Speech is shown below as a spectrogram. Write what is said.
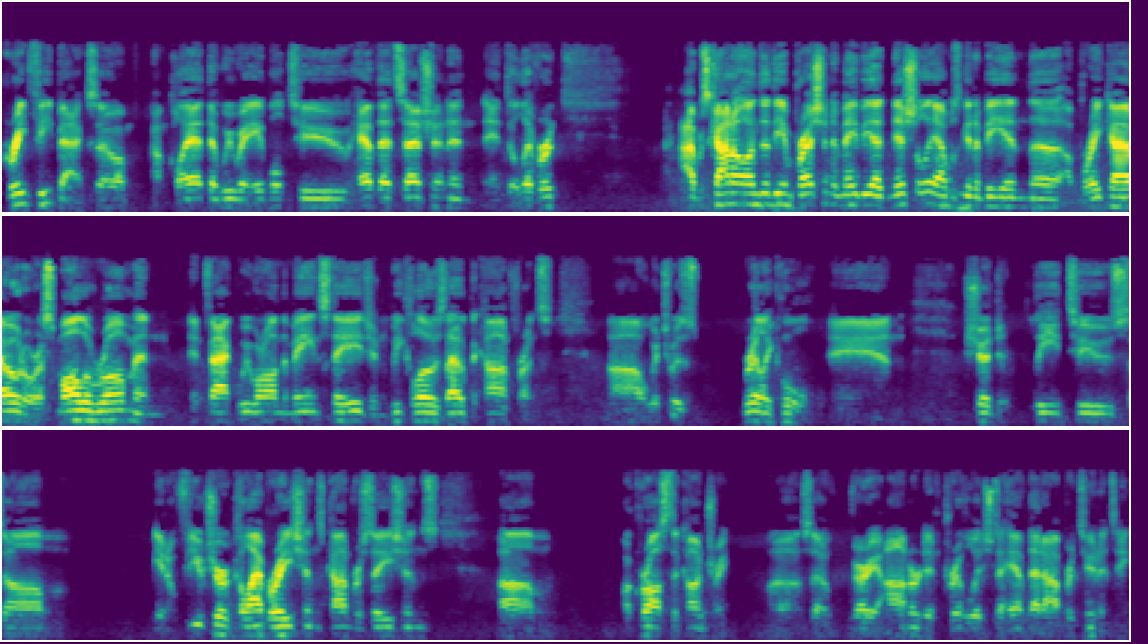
great feedback. So I'm, I'm glad that we were able to have that session and, and deliver it. I was kind of under the impression that maybe initially I was going to be in the, a breakout or a smaller room. And in fact, we were on the main stage and we closed out the conference, uh, which was really cool and should lead to some, you know, future collaborations, conversations um, across the country. Uh, so very honored and privileged to have that opportunity.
